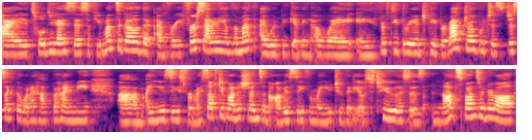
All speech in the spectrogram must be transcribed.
I told you guys this a few months ago that every first Saturday of the month I would be giving away a 53 inch paper backdrop, which is just like the one I have behind me. Um, I use these for my self-tape auditions and obviously for my YouTube videos too. This is not sponsored at all.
